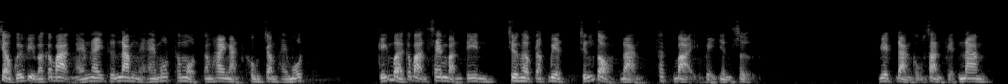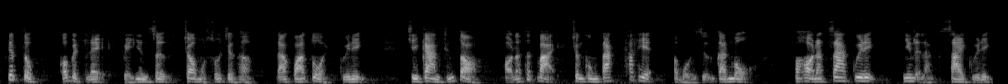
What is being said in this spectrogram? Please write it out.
chào quý vị và các bạn ngày hôm nay thứ năm ngày 21 tháng 1 năm 2021. Kính mời các bạn xem bản tin trường hợp đặc biệt chứng tỏ Đảng thất bại về nhân sự. Việc Đảng Cộng sản Việt Nam tiếp tục có biệt lệ về nhân sự cho một số trường hợp đã quá tuổi quy định, chỉ càng chứng tỏ họ đã thất bại trong công tác phát hiện và bồi dưỡng cán bộ và họ đặt ra quy định nhưng lại làm sai quy định.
